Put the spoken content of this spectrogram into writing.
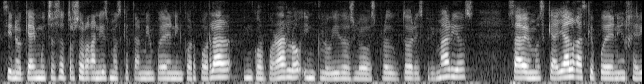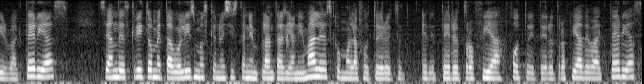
sino que hay muchos otros organismos que también pueden incorporarlo, incluidos los productores primarios. Sabemos que hay algas que pueden ingerir bacterias, se han descrito metabolismos que no existen en plantas y animales, como la fotoheterotrofía, fotoheterotrofía de bacterias,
